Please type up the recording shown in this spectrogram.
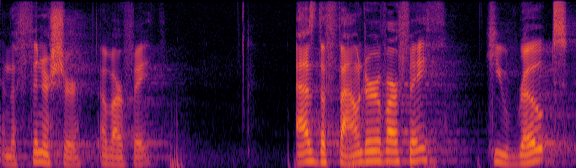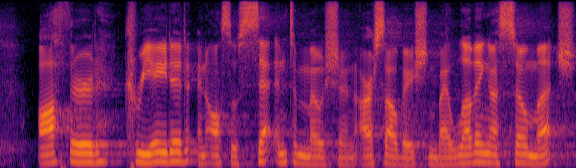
and the finisher of our faith. As the founder of our faith, he wrote, authored, created, and also set into motion our salvation by loving us so much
